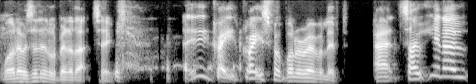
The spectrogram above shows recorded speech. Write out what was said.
Well, there was a little bit of that too. Uh, Great, greatest footballer ever lived. And so you know,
